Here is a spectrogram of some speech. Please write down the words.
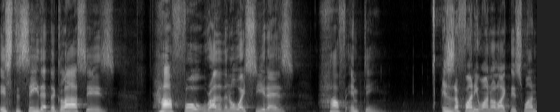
is to see that the glass is half full rather than always see it as half empty. This is a funny one. I like this one.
